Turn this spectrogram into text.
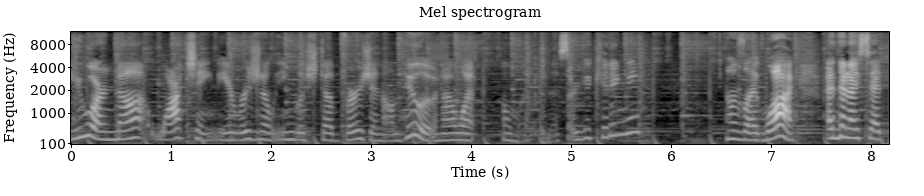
you are not watching the original English dub version on Hulu. And I went, oh my goodness, are you kidding me? I was like, why? And then I said,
